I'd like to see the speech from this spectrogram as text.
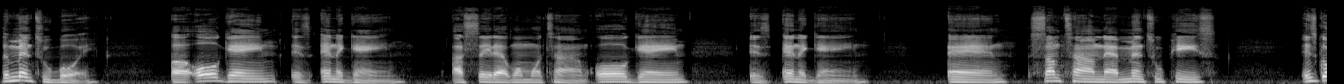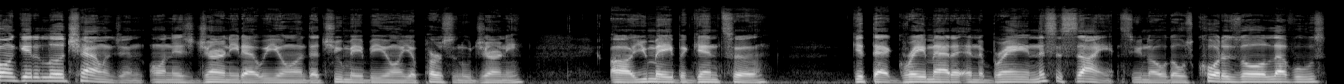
the mental boy. Uh, all game is in a game. I say that one more time. All game is in a game. And sometime that mental piece it's going to get a little challenging on this journey that we're on that you may be on your personal journey. Uh, you may begin to get that gray matter in the brain this is science you know. Those cortisol levels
